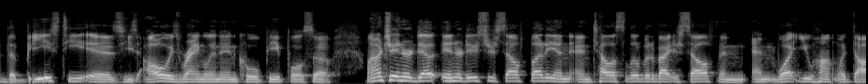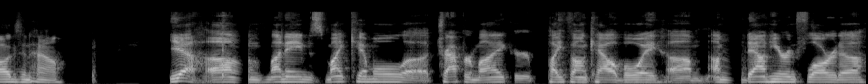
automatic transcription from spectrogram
the beast he is he's always wrangling in cool people so why don't you introdu- introduce yourself buddy and and tell us a little bit about yourself and and what you hunt with dogs and how Yeah, um, my name's Mike Kimmel, uh, Trapper Mike or Python Cowboy. Um, I'm down here in Florida.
